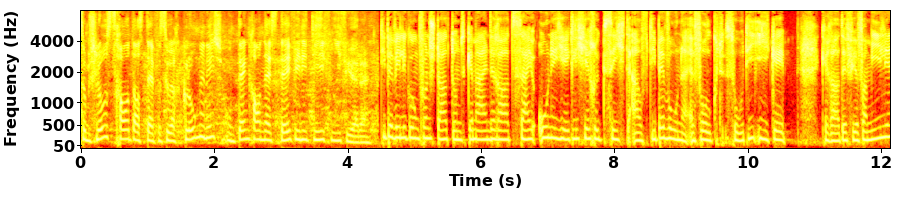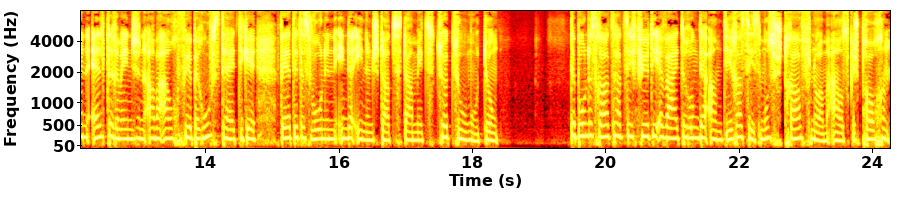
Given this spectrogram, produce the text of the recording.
zum Schluss kommen, dass der Versuch gelungen ist und dann kann er es definitiv einführen. Die Bewilligung von Stadt- und Gemeinderat sei ohne jegliche Rücksicht auf die Bewohner erfolgt, so die IG. Gerade für Familien, ältere Menschen, aber auch für Berufstätige werde das Wohnen in der Innenstadt damit zur Zumutung. Der Bundesrat hat sich für die Erweiterung der Antirassismus-Strafnorm ausgesprochen.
